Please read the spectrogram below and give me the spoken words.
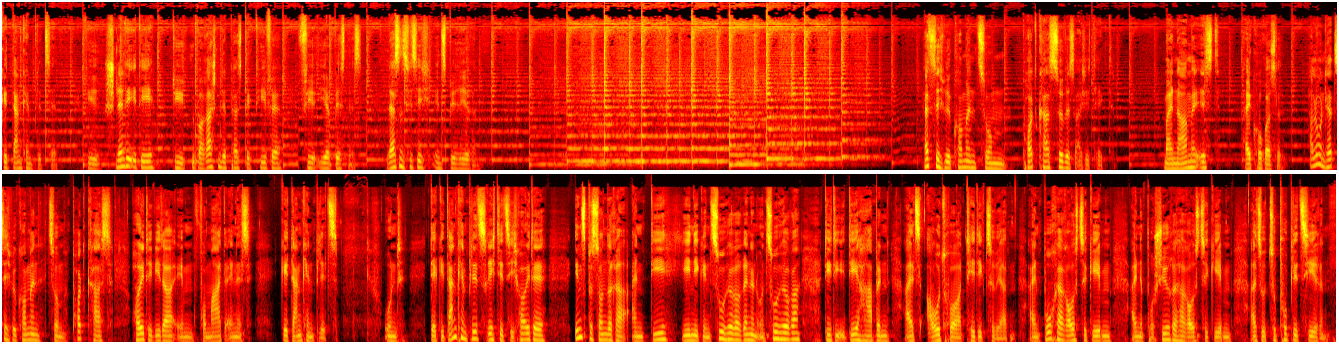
Gedankenblitze. Die schnelle Idee, die überraschende Perspektive für Ihr Business. Lassen Sie sich inspirieren. Herzlich willkommen zum Podcast Service Architekt. Mein Name ist Heiko Rössel. Hallo und herzlich willkommen zum Podcast heute wieder im Format eines Gedankenblitz. Und der Gedankenblitz richtet sich heute insbesondere an diejenigen Zuhörerinnen und Zuhörer, die die Idee haben, als Autor tätig zu werden, ein Buch herauszugeben, eine Broschüre herauszugeben, also zu publizieren.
